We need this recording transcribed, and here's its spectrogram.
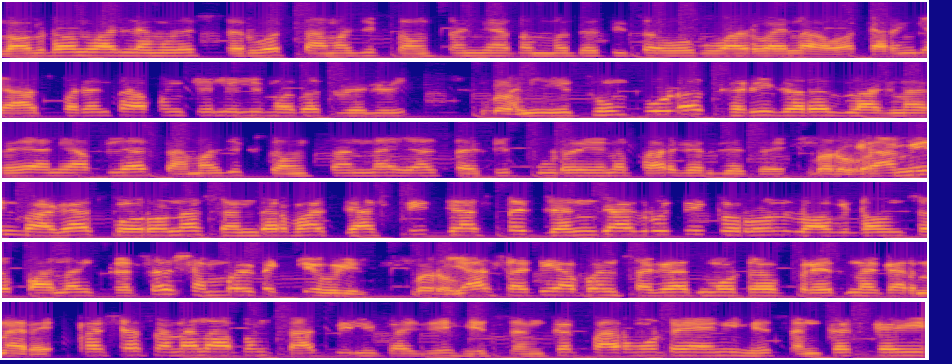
लॉकडाऊन वाढल्यामुळे सर्वच सामाजिक संस्थांनी आता मदतीचा ओघ वाढवायला हवा. कारण की आजपर्यंत आपण केलेली मदत वेगळी. आणि इथून पुढं खरी गरज लागणार आहे आणि आपल्या सामाजिक संस्थांना यासाठी पुढे येणं फार गरजेचं आहे. ग्रामीण भागात कोरोना संदर्भात जास्तीत जास्त जनजागृती करून लॉकडाऊनचं पालन कसं शंभर टक्के होईल यासाठी आपण सगळ्यात मोठं प्रयत्न करणार आहे. प्रशासनाला आपण साथ दिली पाहिजे. हे संकट फार मोठं आहे आणि हे संकट काही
